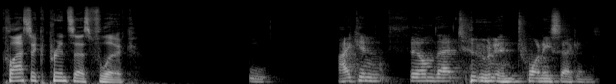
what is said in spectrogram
classic princess flick. I can film that tune in 20 seconds.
